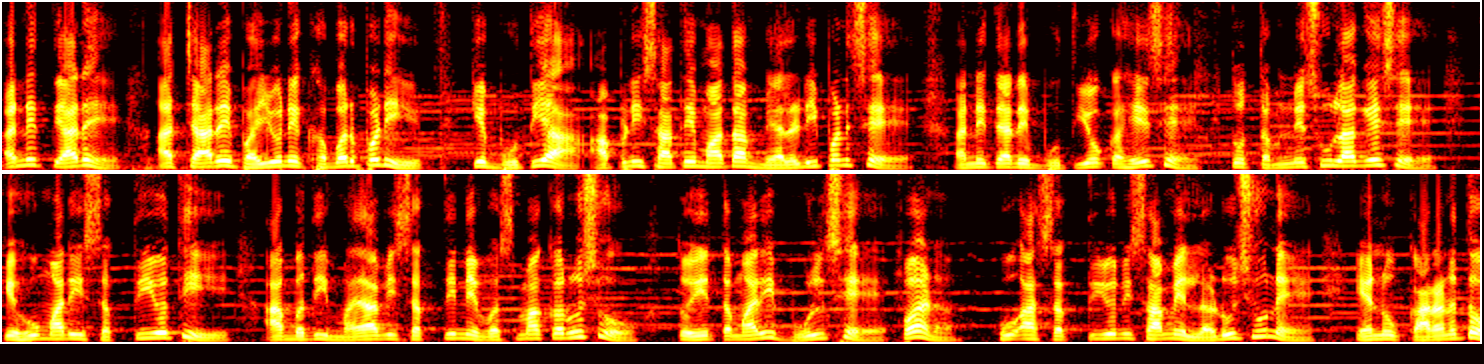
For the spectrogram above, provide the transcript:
અને ત્યારે આ ચારે ભાઈઓને ખબર પડી કે ભૂતિયા આપણી સાથે માતા મેલડી પણ છે. અને ત્યારે ભૂતિયો કહે છે, તો તમને શું લાગે છે કે હું મારી શક્તિઓથી આ બધી માયાવી શક્તિને વશમાં કરું છું તો એ તમારી ભૂલ છે. પણ હું આ શક્તિઓની સામે લડું છું ને, એનું કારણ તો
